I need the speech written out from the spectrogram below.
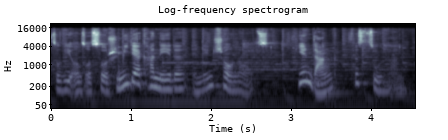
sowie unsere Social-Media-Kanäle in den Show Notes. Vielen Dank fürs Zuhören.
